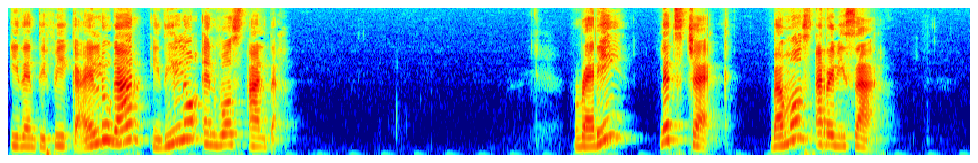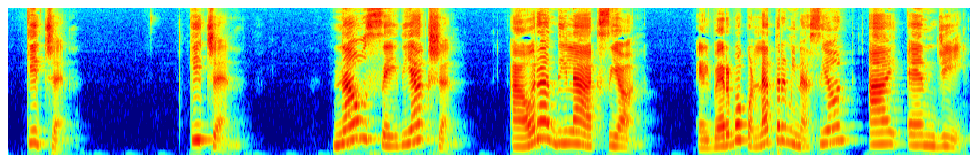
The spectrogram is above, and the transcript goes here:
Identifica el lugar y dilo en voz alta. Ready? Let's check. Vamos a revisar. Kitchen. Kitchen. Now say the action. Ahora di la acción. El verbo con la terminación ing.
